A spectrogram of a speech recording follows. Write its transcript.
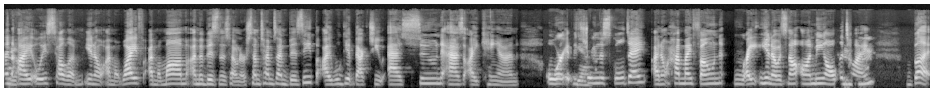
and I always tell them, you know, I'm a wife, I'm a mom, I'm a business owner. Sometimes I'm busy, but I will get back to you as soon as I can or if it's yeah. during the school day, I don't have my phone right, you know, it's not on me all the mm-hmm. time. But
